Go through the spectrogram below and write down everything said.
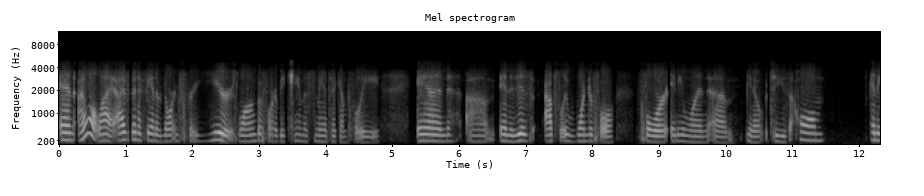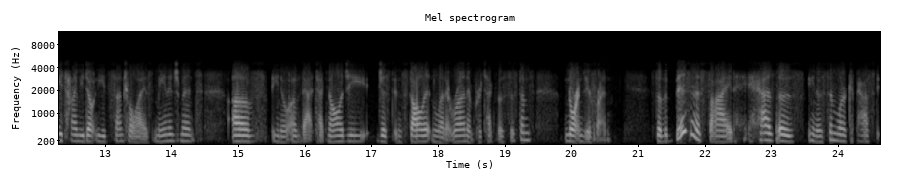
And I won't lie, I've been a fan of Norton for years, long before I became a Symantec employee. And um, and it is absolutely wonderful for anyone um, you know to use at home. Anytime you don't need centralized management of you know of that technology, just install it and let it run and protect those systems. Norton's your friend. So the business side has those you know, similar capacity,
